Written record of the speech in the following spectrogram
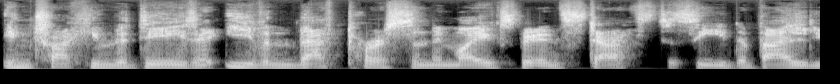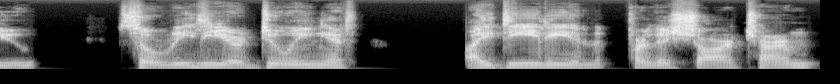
in tracking the data, even that person, in my experience, starts to see the value. So really, you're doing it ideally for the short term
